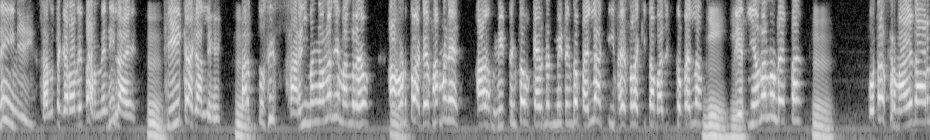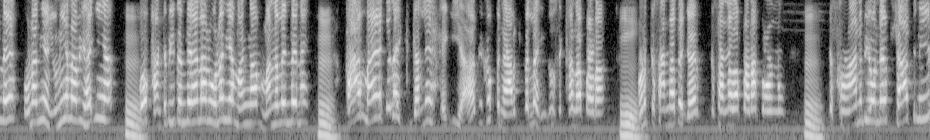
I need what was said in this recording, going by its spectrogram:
ਨਹੀਂ ਜੀ ਸੰਤਕਰਾਂ ਦੇ ਧਰਨੇ ਨਹੀਂ ਲਾਏ। ਠੀਕ ਆ ਗੱਲ ਇਹ। ਪਰ ਤੁਸੀਂ ਸਾਰੀ ਮੰਗਾਂ ਉਹਨਾਂ ਦੀਆਂ ਮੰਨ ਰਹੇ ਹੋ। ਆ ਹੁਣ ਤੁਹਾਡੇ ਸਾਹਮਣੇ ਆ ਮੀਟਿੰਗ ਤੋਂ ਕੈਬਨਿਟ ਮੀਟਿੰਗ ਤੋਂ ਪਹਿਲਾਂ ਕੀ ਫੈਸਲਾ ਕੀਤਾ ਬਜਟ ਤੋਂ ਪਹਿਲਾਂ? ਜੀ ਜੀ। ਦੇਤੀਆਂ ਉਹਨਾਂ ਨੂੰ ਦਿੱਤਾ। ਹੂੰ। ਉਹ ਤਾਂ ਸਰਮਾਏਦਾਰ ਨੇ ਉਹਨਾਂ ਦੀਆਂ ਯੂਨੀਅਨਾਂ ਵੀ ਹੈਗੀਆਂ। ਉਹ ਫੰਡ ਵੀ ਦਿੰਦੇ ਆ ਇਹਨਾਂ ਨੂੰ ਉਹਨਾਂ ਦੀਆਂ ਮੰਗਾਂ ਮੰਨ ਲੈਂਦੇ ਨੇ। ਹੂੰ। ਮੈਂ ਕਹਿੰਦਾ ਇੱਕ ਗੱਲ ਇਹ ਹੈਗੀ ਆ ਦੇਖੋ ਪੰਜਾਬ 'ਚ ਪਹਿਲਾਂ ਹਿੰਦੂ ਸਿੱਖਾਂ ਦਾ ਪਾੜਾ ਹੁਣ ਕਿਸਾਨਾਂ ਤੇ ਗੈਰ ਕਿਸਾਨਾਂ ਦਾ ਪਾੜਾ ਪਾਉਣ ਨੂੰ। ਕਿਸਾਨ ਵੀ ਉਹਨੇ ਉਤਸ਼ਾਹ 'ਚ ਨਹੀਂ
